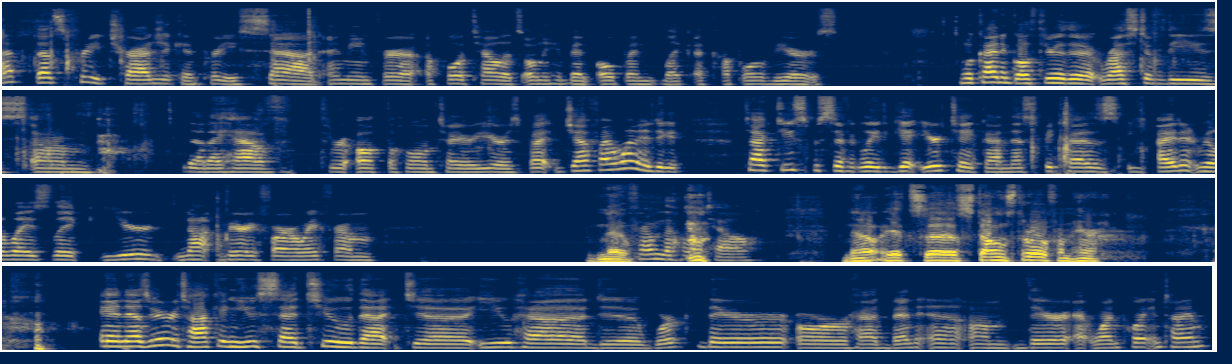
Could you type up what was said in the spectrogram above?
That that's pretty tragic and pretty sad. I mean, for a hotel that's only been open like a couple of years. We'll kind of go through the rest of these um, that I have throughout the whole entire years. But Jeff, I wanted to talk to you specifically to get your take on this because I didn't realize like you're not very far away from no from the hotel. No, it's a stone's throw from here. And as we were talking, you said too that uh, you had uh, worked there or had been uh, um, there at one point in time.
